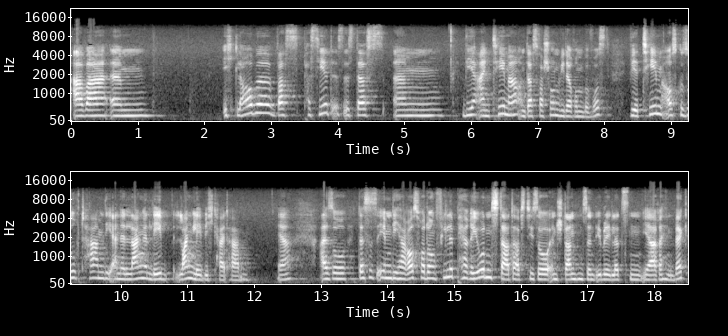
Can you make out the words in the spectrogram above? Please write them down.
Aber ähm, ich glaube, was passiert ist, ist, dass ähm, wir ein Thema, und das war schon wiederum bewusst, wir Themen ausgesucht haben, die eine lange Leb Langlebigkeit haben. Ja? Also das ist eben die Herausforderung. Viele Perioden-Startups, die so entstanden sind über die letzten Jahre hinweg,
